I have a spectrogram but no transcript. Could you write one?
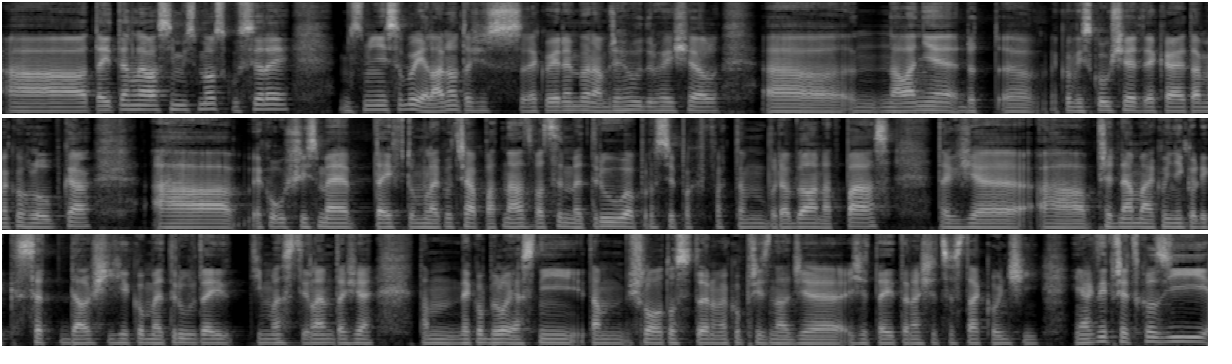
A tady tenhle vlastně my jsme ho zkusili, my jsme měli sebou jelano, takže jako jeden byl na břehu, druhý šel uh, na laně do, uh, jako vyzkoušet, jaká je tam jako hloubka a jako ušli jsme tady v tomhle jako třeba 15-20 metrů a prostě pak fakt tam voda byla nad pás, takže a před náma jako několik set dalších jako metrů tady tímhle stylem, takže tam jako bylo jasný, tam šlo o to si to jenom jako přiznat, že, že tady ta naše cesta končí. Jinak ty předchozí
